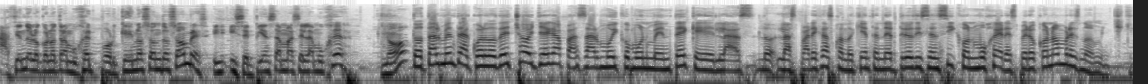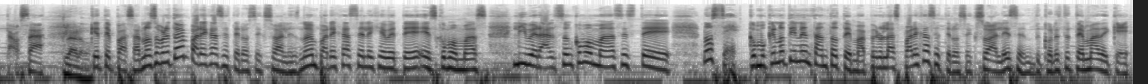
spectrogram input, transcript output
haciéndolo con otra mujer? ¿Por qué no son dos hombres? Y, y se piensa más en la mujer, ¿no? Totalmente de acuerdo. De hecho, llega a pasar muy comúnmente que las, lo- las parejas cuando quieren tener tríos dicen sí con mujeres, pero con hombres no, mi chiquita. O sea, Claro. ¿qué te pasa? No, sobre todo en parejas heterosexuales, ¿no? En parejas LGBT es como más liberal, son como más, este, no sé, como que no tienen tanto tema, pero las parejas heterosexuales, en- con este tema de que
